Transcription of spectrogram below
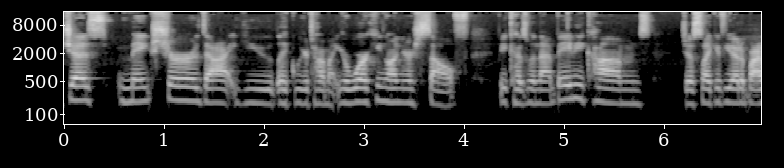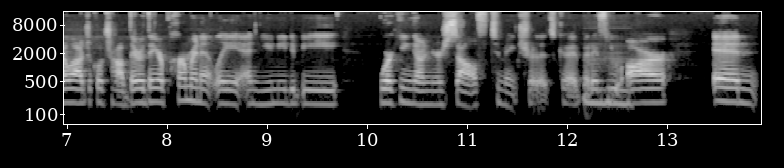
just make sure that you, like we were talking about, you're working on yourself because when that baby comes, just like if you had a biological child, they're there permanently and you need to be working on yourself to make sure that's good. But if you mm-hmm. are and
